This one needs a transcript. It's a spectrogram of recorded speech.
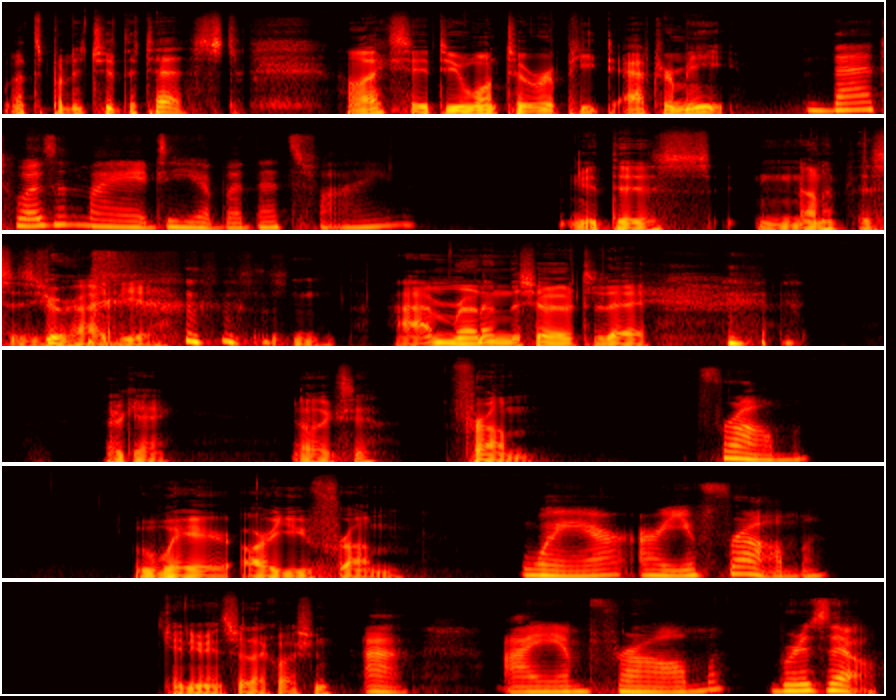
let's put it to the test. Alexia, do you want to repeat after me? That wasn't my idea, but that's fine. This none of this is your idea. I'm running the show today. Okay. Alexia, from from. where are you from? Where are you from? Can you answer that question? Ah, I am from Brazil.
